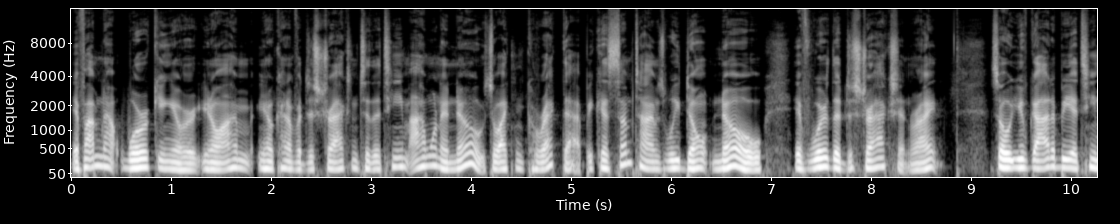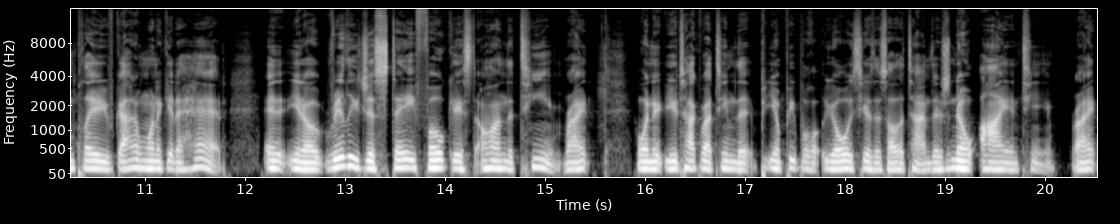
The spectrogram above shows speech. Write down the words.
If I'm not working or, you know, I'm, you know, kind of a distraction to the team, I want to know so I can correct that because sometimes we don't know if we're the distraction, right? So you've got to be a team player, you've got to want to get ahead and you know, really just stay focused on the team, right? When you talk about team that you know people you always hear this all the time there's no i in team right?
